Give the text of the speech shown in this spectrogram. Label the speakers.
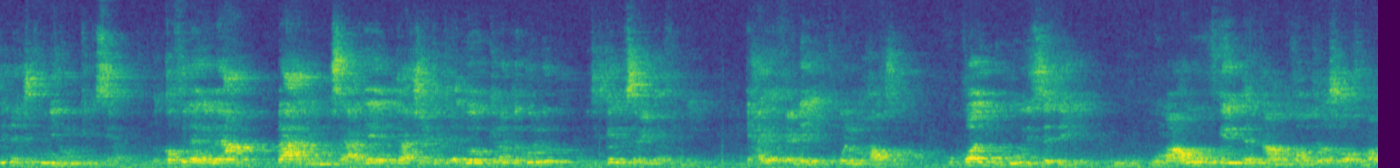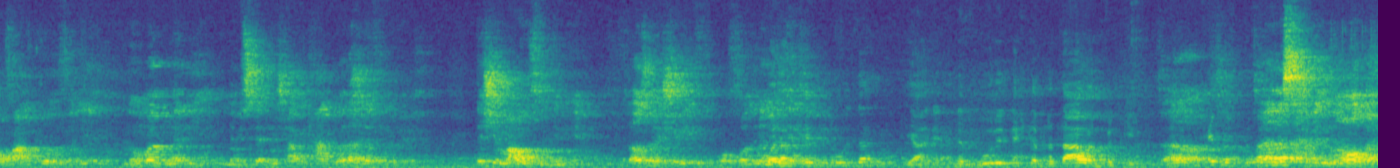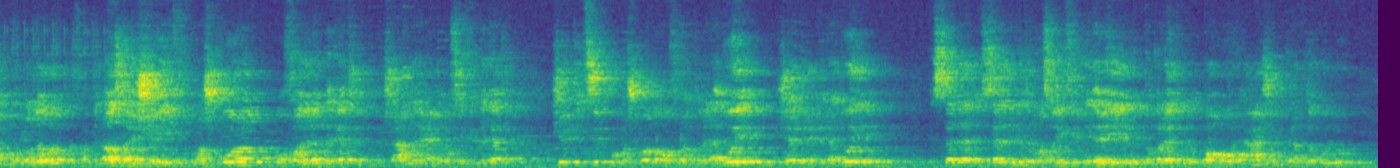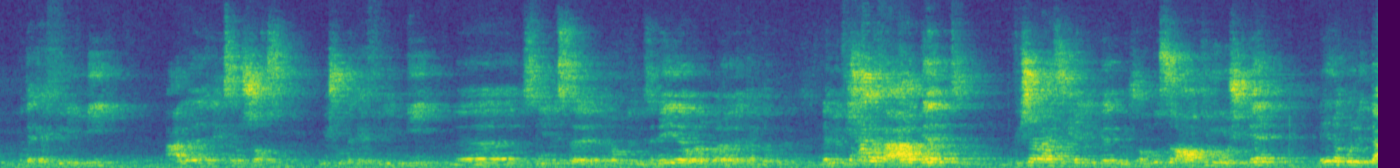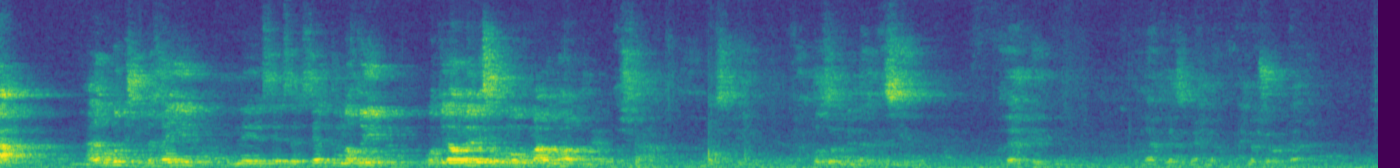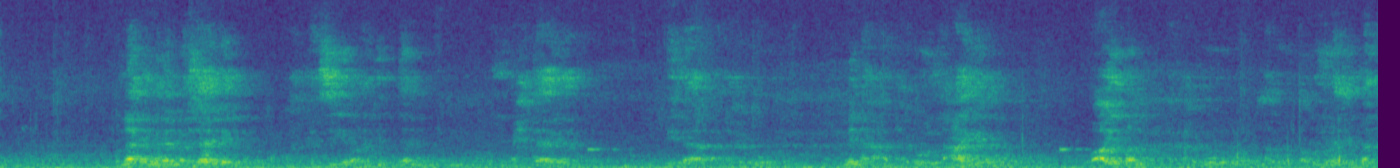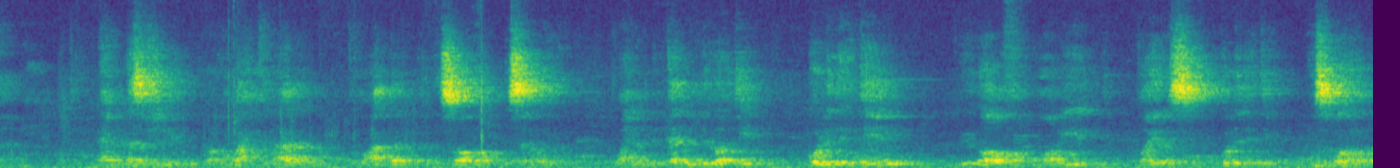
Speaker 1: ابتدينا نشوف مين اللي ممكن يساعد. القافلة يا جماعة بعد المساعدات بتاعت شركات الأدوية والكلام ده كله بتتكلف 70000 جنيه. دي حقيقة فعلية في كل محافظة. وقائم بالجهود الذاتية. ومعروف جدا عن نقابه الاشراف معروف عن القوى الوفاديه إن هم ما ما بيستقبلوش حاجة من حد ولا هدفهم الربح ده شيء معروف للجميع الأزهر الشريف وفر لنا ولا تحب
Speaker 2: تقول ده؟ يعني إحنا بنقول إن إحنا بنتعاون في الخير فانا بس
Speaker 1: حبيت ان أنا اوضح الموضوع الأزهر الشريف مشكورا وفر لنا الدكاتره عشان عندنا عده وسيله الدكاتره شركة سيبكو مشكورا وفرت لنا الأدوية شركة عده الادويه السادة السادة بقيه المصاريف الإدارية الانتقالات والإقامة والاعاشه والكلام ده كله متكفلين بيه على الحساب الشخصي. مش متكفلين بيه آه، سنين لسه نحط الميزانية ولا القرار ولا الكلام ده كله. لما في حاجة فعالة بجد في شاب عايز يحل بجد مش هنبص لعواطيل ومشكلات لقينا كل الدعم. أنا ما كنتش متخيل إن سيادة النقيب وكيل اول مجلس هيكون موجود معانا النهارده.
Speaker 3: الشعب المصري ينتظر منا الكثير. ولكن هناك لازم إحنا إحنا شركاء. هناك من المشاكل كثيرة جدا محتاجة إلى الحلول منها الحلول
Speaker 4: الإصابة الثانويه وإحنا بنتكلم دلوقتي كل دقيقتين بيضاف مريض فيروس. كل دقيقتين. حسبوها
